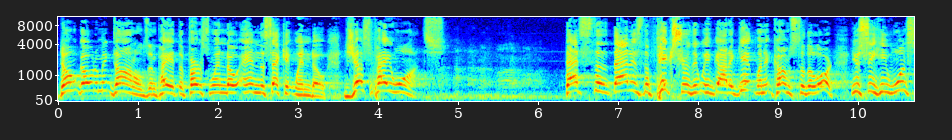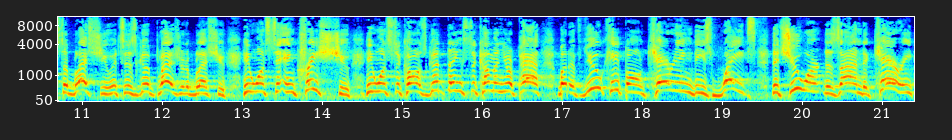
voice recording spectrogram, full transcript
Don't go to McDonald's and pay at the first window and the second window. Just pay once. That's the, that is the picture that we've got to get when it comes to the Lord. You see, He wants to bless you. It's His good pleasure to bless you. He wants to increase you. He wants to cause good things to come in your path. But if you keep on carrying these weights that you weren't designed to carry,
